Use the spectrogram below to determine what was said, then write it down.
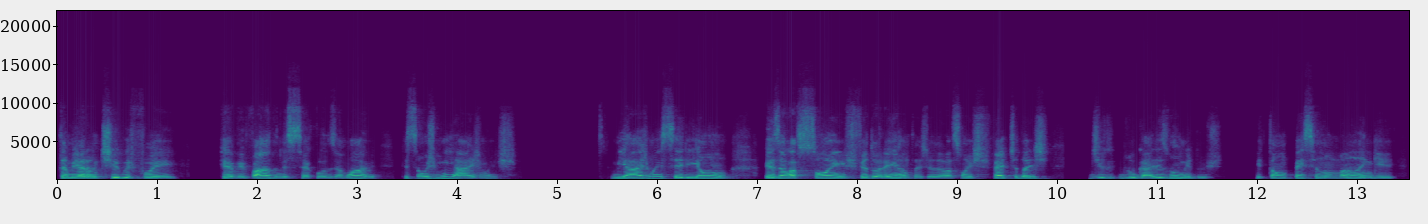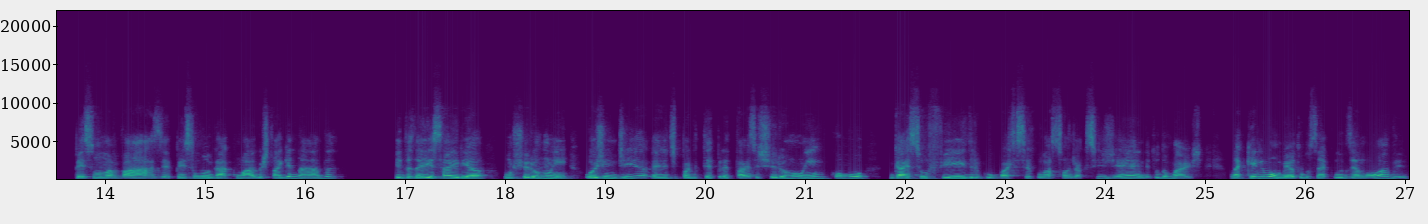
também era antigo e foi reavivado nesse século XIX, que são os miasmas. Miasmas seriam exalações fedorentas, exalações fétidas de lugares úmidos. Então, pense no mangue, pense numa várzea, pense num lugar com água estagnada, e daí sairia um cheiro ruim. Hoje em dia, a gente pode interpretar esse cheiro ruim como gás sulfídrico, baixa circulação de oxigênio e tudo mais. Naquele momento do século XIX,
